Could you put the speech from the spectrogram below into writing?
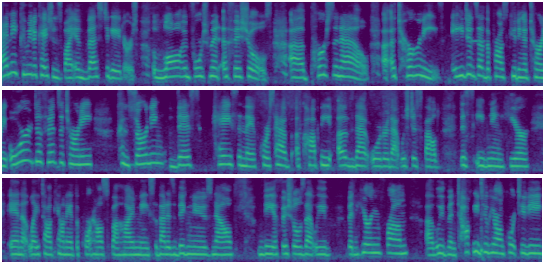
any communications by investigators, law enforcement officials, uh, personnel, uh, attorneys, agents of the prosecuting attorney, or defense attorney concerning this case. And they, of course, have a copy of that order that was just filed this evening here in Latah County at the courthouse behind me. So that is big news now. The officials that we've been hearing from uh, we've been talking to here on Court TV,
